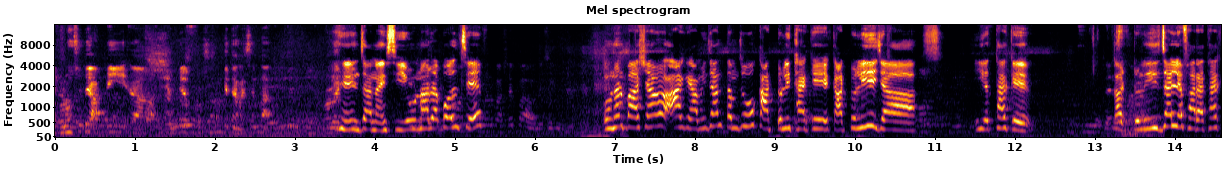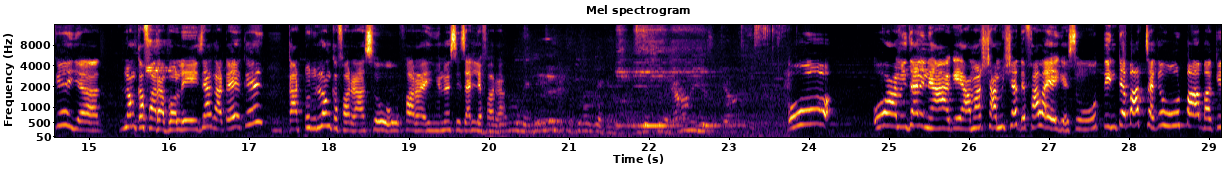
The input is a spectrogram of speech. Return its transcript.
এখন হচ্ছে যে আপনি প্রশাসনকে জানাইছেন না? হ্যাঁ জানাইছি। ওনারা বলছে ওনার বাসা আগে আমি জানতাম যে ও কাটলি থাকে কাটলি যা ইয়ে থাকে কাটলি জাল্লাফাড়া থাকে, ইয়া লঙ্কাফাড়া বলে এই জায়গাটাকে। কাটলি লঙ্কাফাড়া আছে, ও ফাড়া এখানে আছে জাল্লাফাড়া ও ও আমি জানি না, আগে আমার স্বামীর সাথে ফালাই গেছে। ও তিনটা বাচ্চাকে ওর বাবাকে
